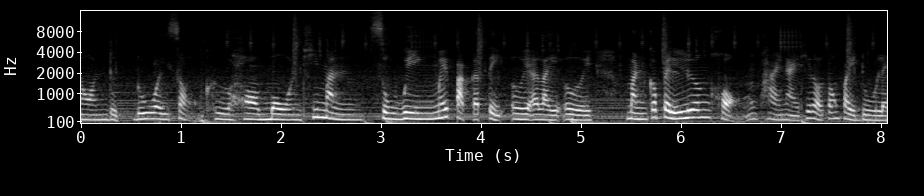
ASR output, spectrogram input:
นอนดึกด้วย 2 คือฮอร์โมนที่มันสวิงไม่ปกติเอยอะไรเอยมันก็เป็นเรื่องของภายในที่เราต้องไปดูแล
